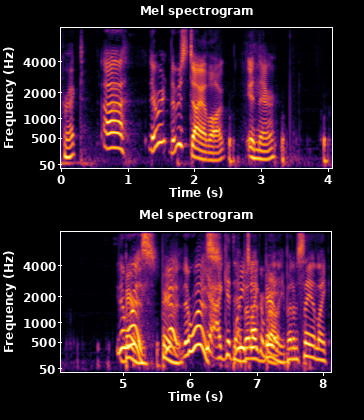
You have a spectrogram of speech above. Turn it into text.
correct? Uh there were there was dialogue in there. There Barely, was. barely. Yeah, there was. Yeah, I get that, What are you but like about? barely. But I'm saying like,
